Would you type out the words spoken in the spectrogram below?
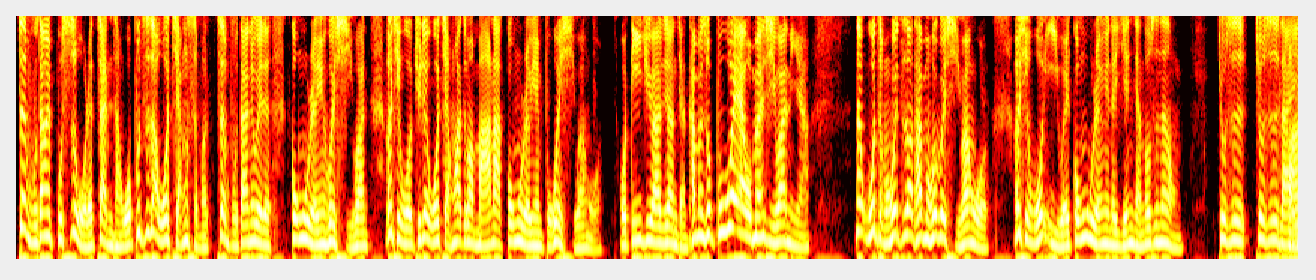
政府单位不是我的战场，我不知道我讲什么，政府单位的公务人员会喜欢，而且我觉得我讲话这么麻辣，公务人员不会喜欢我。我第一句话就这样讲，他们说不会啊，我们很喜欢你啊。那我怎么会知道他们会不会喜欢我？而且我以为公务人员的演讲都是那种，就是就是来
